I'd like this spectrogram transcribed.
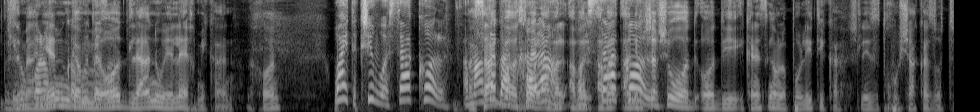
זה כאילו, מעניין גם מאוד הזאת. לאן הוא ילך מכאן, נכון? וואי, תקשיב, הוא עשה הכל. אמרת בהתחלה, אבל, אבל, הוא עשה הכל. אני חושב שהוא עוד, עוד ייכנס גם לפוליטיקה, יש לי איזו תחושה כזאת.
